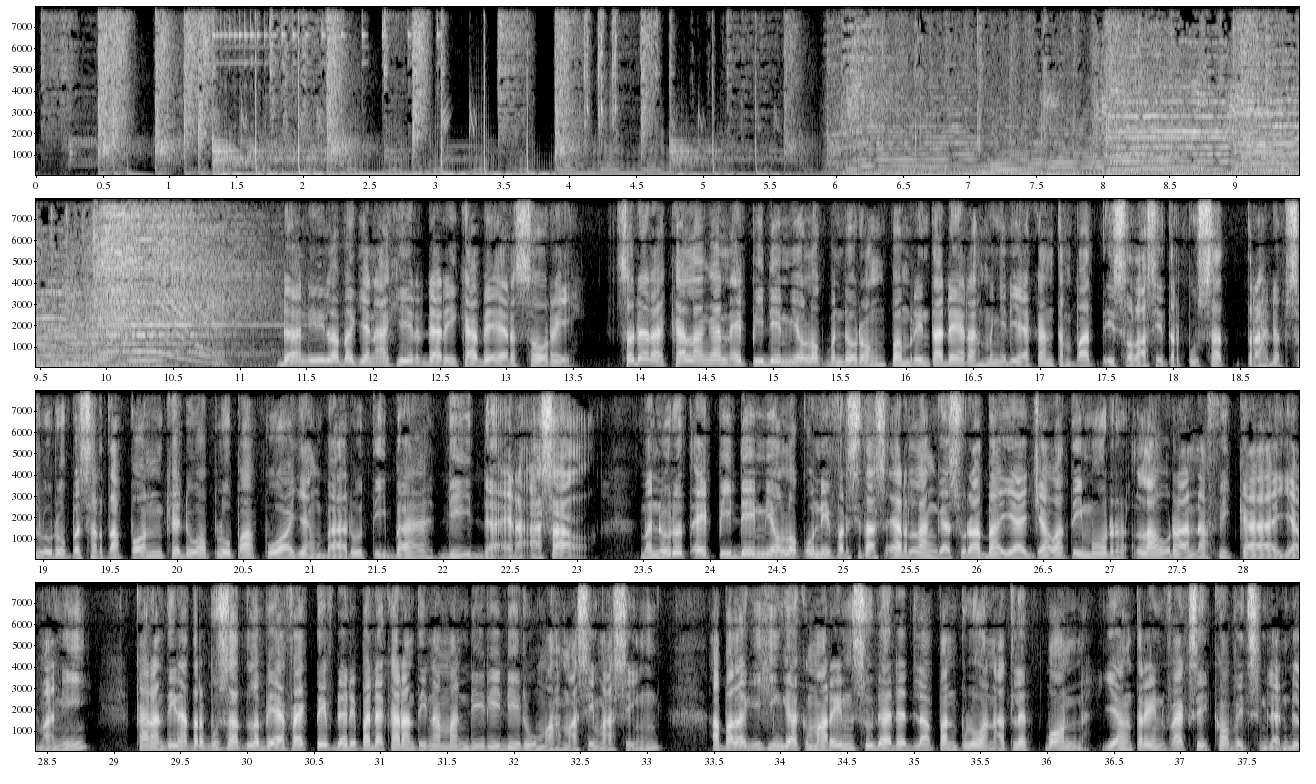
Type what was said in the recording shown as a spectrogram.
Dan inilah bagian akhir dari KBR sore. Saudara, kalangan epidemiolog mendorong pemerintah daerah menyediakan tempat isolasi terpusat terhadap seluruh peserta PON ke-20 Papua yang baru tiba di daerah asal. Menurut epidemiolog Universitas Erlangga Surabaya, Jawa Timur, Laura Navika Yamani, karantina terpusat lebih efektif daripada karantina mandiri di rumah masing-masing, apalagi hingga kemarin sudah ada 80-an atlet PON yang terinfeksi COVID-19.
